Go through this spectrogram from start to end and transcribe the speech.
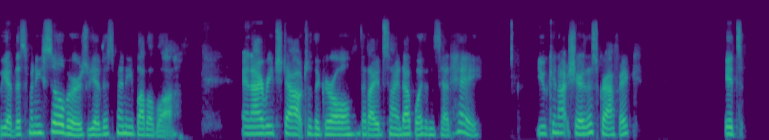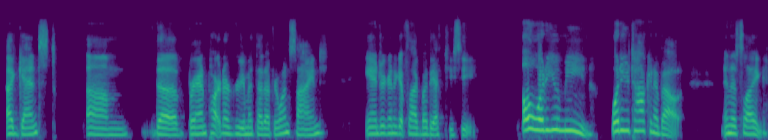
We have this many silvers, we have this many blah blah blah. And I reached out to the girl that I had signed up with and said, hey, you cannot share this graphic. It's against um, the brand partner agreement that everyone signed, and you're going to get flagged by the FTC. Oh, what do you mean? What are you talking about? And it's like,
